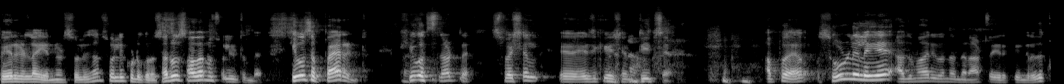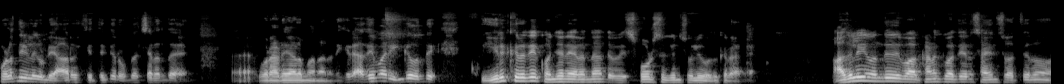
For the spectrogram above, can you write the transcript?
பேர்கள்லாம் என்னன்னு சொல்லி தான் சொல்லி கொடுக்குறோம். சர்வசாதாரணம் சொல்லிட்டு இருந்தேன். He was a parent he was not special education teacher அப்ப சூழ்நிலையே அது மாதிரி வந்து அந்த நாட்டுல இருக்குங்கிறது குழந்தைகளுடைய ஆரோக்கியத்துக்கு ரொம்ப சிறந்த ஒரு அடையாளமா நான் நினைக்கிறேன். அதே மாதிரி இங்க வந்து இருக்கிறதே கொஞ்ச நேரம் தான் இந்த ஸ்போர்ட்ஸுக்குன்னு சொல்லி ஒதுக்குறாங்க. அதுலயும் வந்து கணக்கு வாத்தியாரும் சயின்ஸ் வாத்தியாரும்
